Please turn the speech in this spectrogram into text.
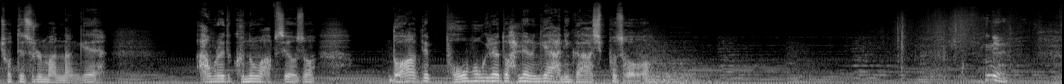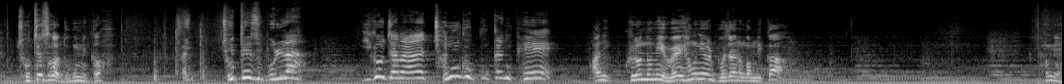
조태수를 만난 게 아무래도 그놈 앞세워서 너한테 보복이라도 하려는 게 아닌가 싶어서. 형님, 조태수가 누굽니까? 아니, 조태수 몰라? 이거잖아. 전국구 깡패. 아니 그런 놈이 왜 형님을 보자는 겁니까? 형님,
